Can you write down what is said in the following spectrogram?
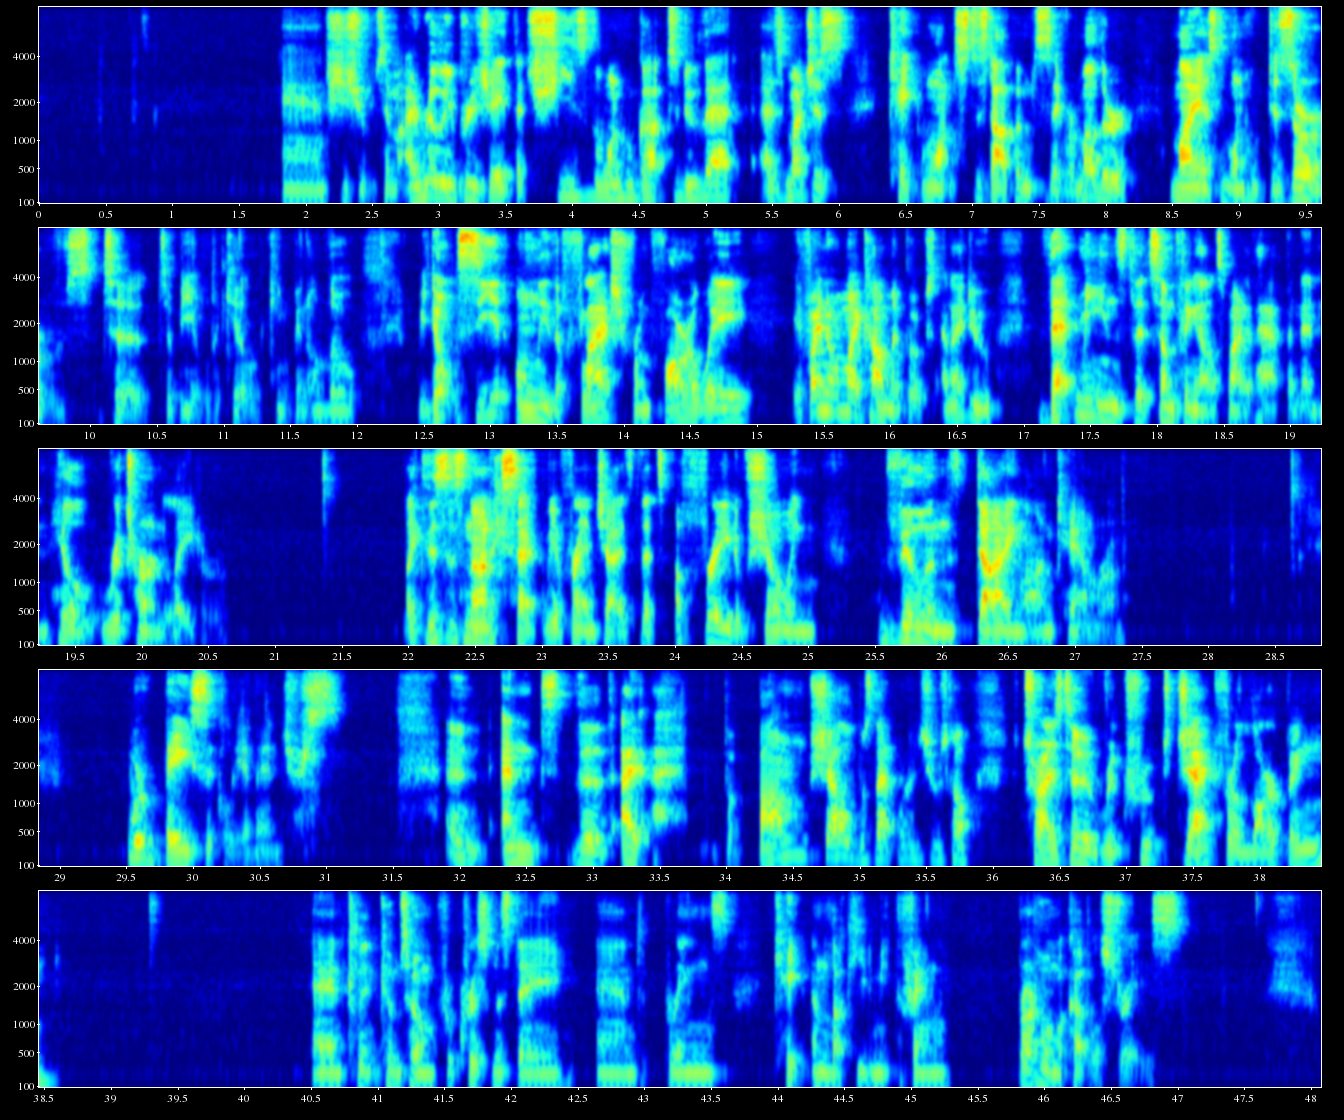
And she shoots him. I really appreciate that she's the one who got to do that. As much as Kate wants to stop him to save her mother, Maya is the one who deserves to, to be able to kill Kingpin, although we don't see it, only the flash from far away. If I know my comic books, and I do, that means that something else might have happened and he'll return later. Like, this is not exactly a franchise that's afraid of showing villains dying on camera. We're basically Avengers. And, and the, I, Bombshell, was that what she was called? tries to recruit Jack for a LARPing. And Clint comes home for Christmas Day and brings Kate and Lucky to meet the family. Brought home a couple of strays.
